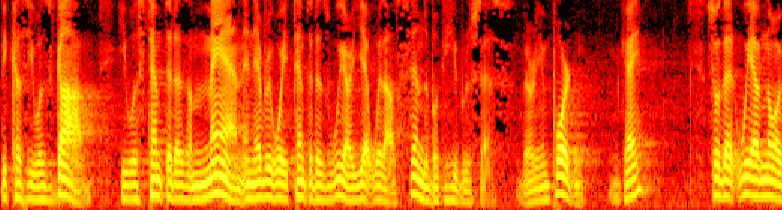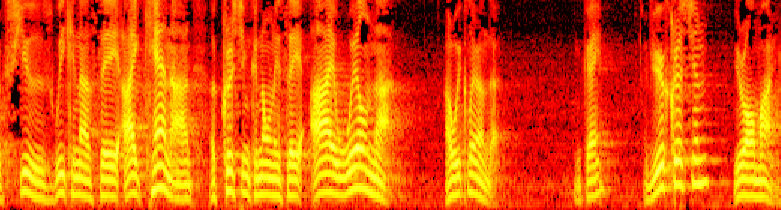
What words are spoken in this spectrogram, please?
because he was God. He was tempted as a man, in every way tempted as we are, yet without sin, the book of Hebrews says. Very important. Okay? So that we have no excuse. We cannot say, I cannot. A Christian can only say, I will not. Are we clear on that? Okay? If you're a Christian, you're all mine.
